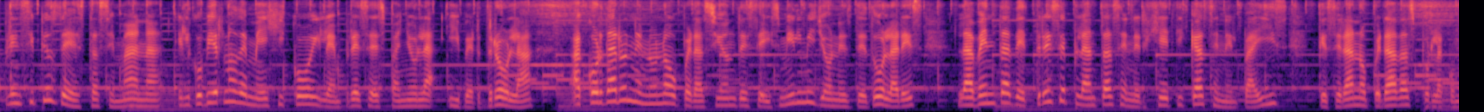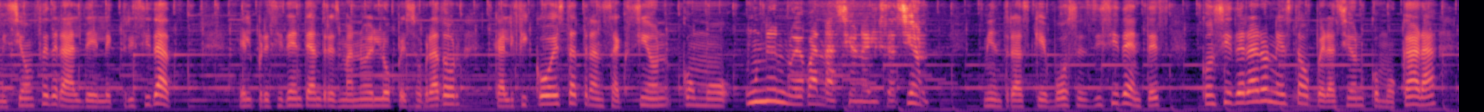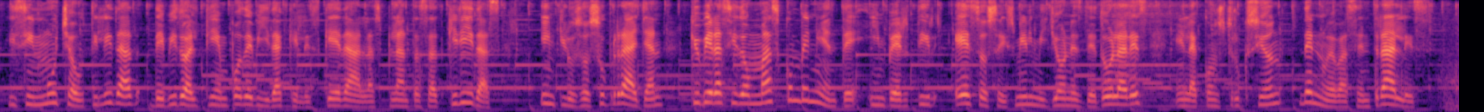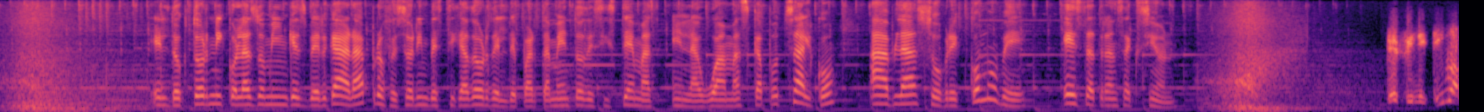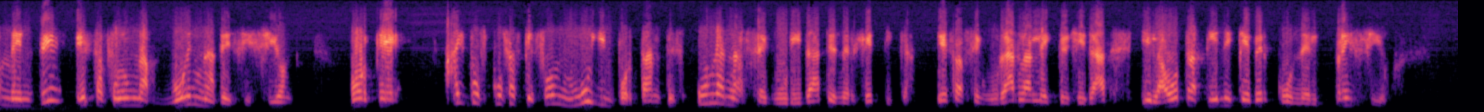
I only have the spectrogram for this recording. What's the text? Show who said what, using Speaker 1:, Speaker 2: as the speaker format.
Speaker 1: A principios de esta semana, el gobierno de México y la empresa española Iberdrola acordaron en una operación de 6 mil millones de dólares la venta de 13 plantas energéticas en el país que serán operadas por la Comisión Federal de Electricidad. El presidente Andrés Manuel López Obrador calificó esta transacción como una nueva nacionalización, mientras que voces disidentes consideraron esta operación como cara y sin mucha utilidad debido al tiempo de vida que les queda a las plantas adquiridas. Incluso subrayan que hubiera sido más conveniente invertir esos 6 mil millones de dólares en la construcción de nuevas centrales. El doctor Nicolás Domínguez Vergara, profesor investigador del Departamento de Sistemas en la Guamas Capotzalco, habla sobre cómo ve esta transacción.
Speaker 2: Definitivamente, esta fue una buena decisión, porque hay dos cosas que son muy importantes. Una es la seguridad energética, es asegurar la electricidad, y la otra tiene que ver con el precio.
